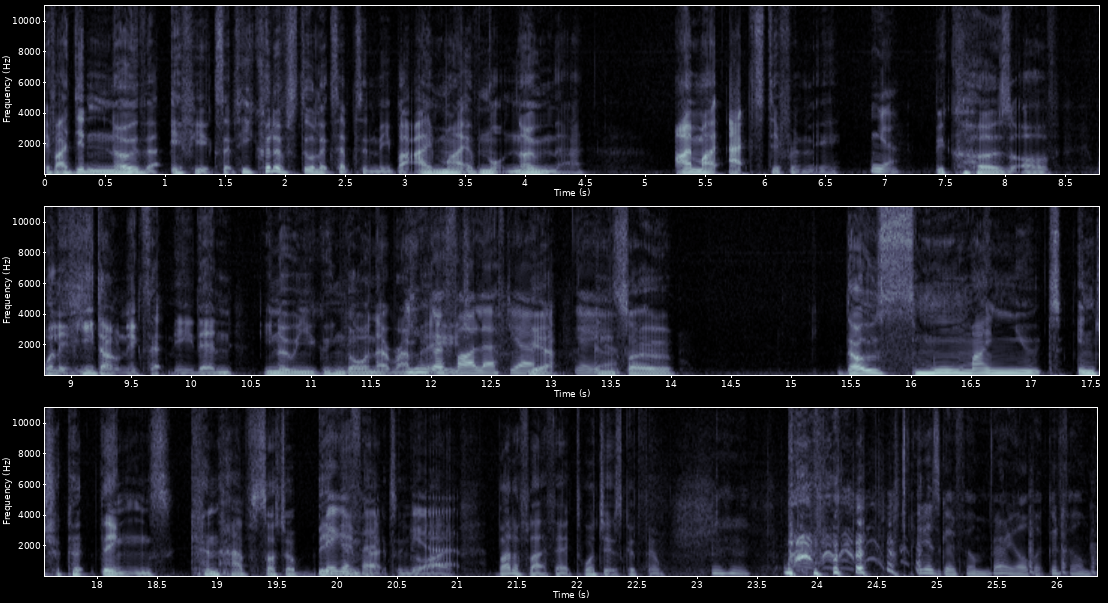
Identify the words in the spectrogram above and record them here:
if I didn't know that if he accepts he could have still accepted me, but I might have not known that. I might act differently Yeah. because of well, if he don't accept me, then you know when you can go on that rampage. You can go far left. Yeah. yeah, Yeah. Yeah. And so those small, minute, intricate things can have such a big, Big impact effect, on your yeah. life. Butterfly Effect. Watch it. It's a good film. Mm-hmm. It is a good film. Very old, but good film.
